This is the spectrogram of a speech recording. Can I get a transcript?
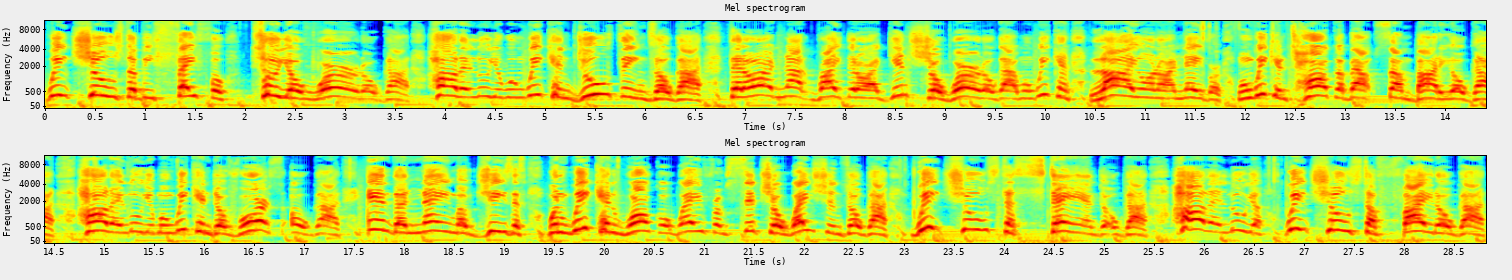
we choose to be faithful to your word, oh God. Hallelujah. When we can do things, oh God, that are not right, that are against your word, oh God. When we can lie on our neighbor, when we can talk about somebody, oh God. Hallelujah. When we can divorce, oh God, in the name of Jesus. When we can walk away from situations, oh God. We choose to stand, oh God. Hallelujah. We choose to fight, oh God.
